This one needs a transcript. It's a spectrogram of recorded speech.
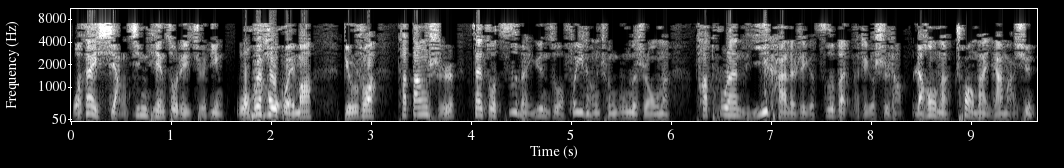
我在想今天做这个决定，我会后悔吗？比如说，他当时在做资本运作非常成功的时候呢，他突然离开了这个资本的这个市场，然后呢，创办亚马逊。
